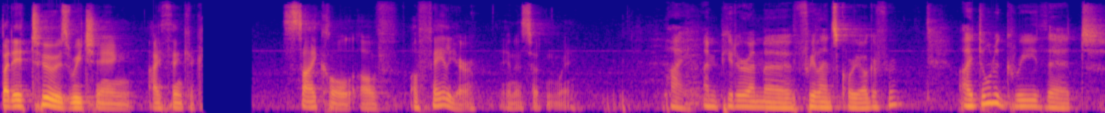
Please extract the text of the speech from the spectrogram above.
But it too is reaching, I think, a cycle of, of failure in a certain way. Hi, I'm Peter. I'm a freelance choreographer. I don't agree that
